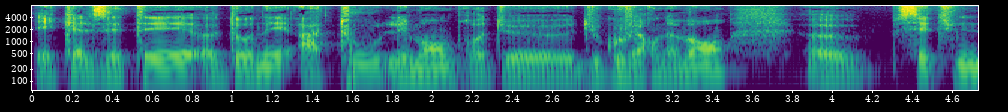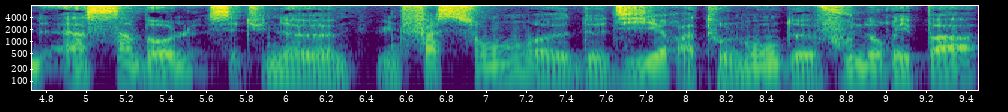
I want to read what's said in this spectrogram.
et qu'elles étaient données à tous les membres de, du gouvernement. Euh, c'est un symbole, c'est une, une façon euh, de dire à tout le monde, vous n'aurez pas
